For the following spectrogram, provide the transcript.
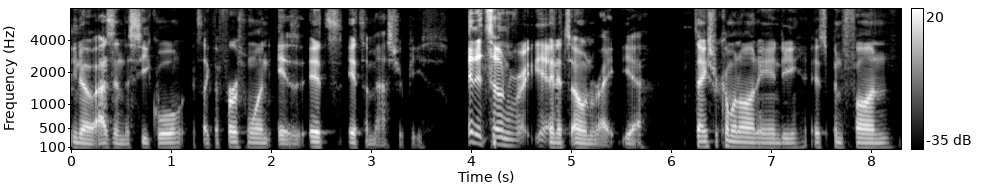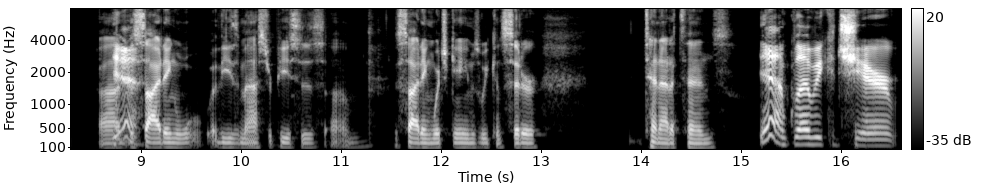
you know, as in the sequel, it's like the first one is it's it's a masterpiece In its own right, yeah. in its own right. Yeah. Thanks for coming on, Andy. It's been fun uh, Yeah. deciding w- these masterpieces, um, deciding which games we consider ten out of tens. yeah, I'm glad we could share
